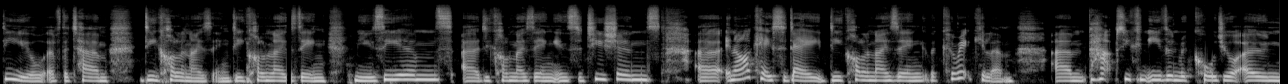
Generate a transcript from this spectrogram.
deal of the term decolonizing, decolonizing museums, uh, decolonizing institutions. Uh, in our case today, decolonizing the curriculum. Um, perhaps you can even record your own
